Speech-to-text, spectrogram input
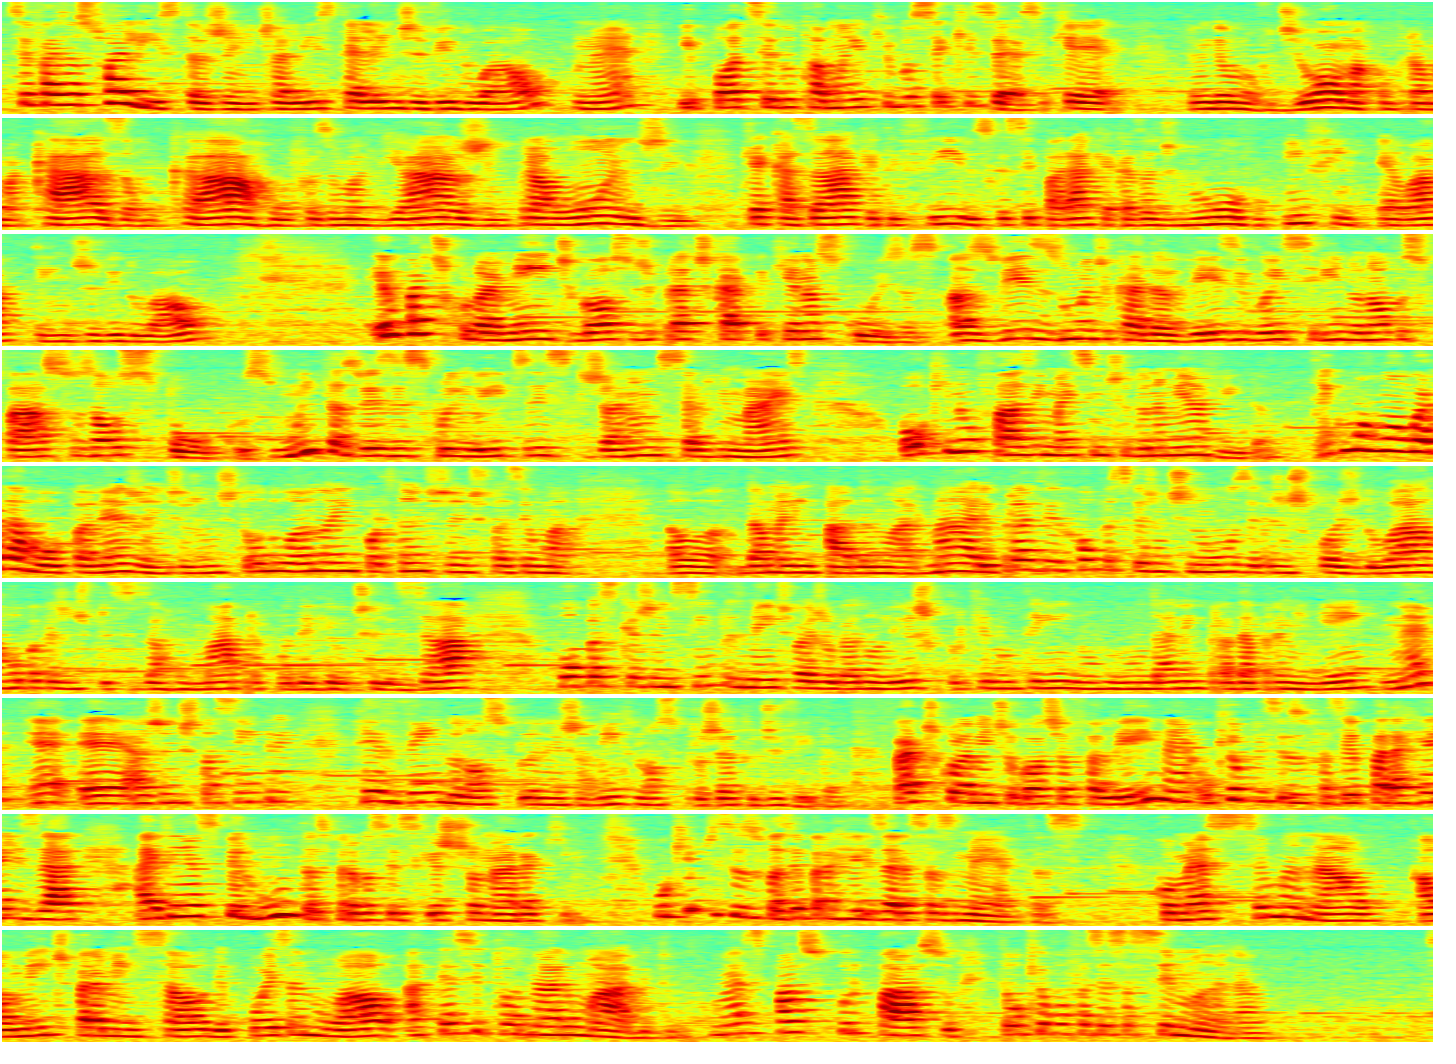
Você faz a sua lista, gente. A lista é individual, né? E pode ser do tamanho que você quiser. Você quer aprender um novo idioma, comprar uma casa, um carro, fazer uma viagem, para onde? Quer casar, quer ter filhos, quer separar, quer casar de novo? Enfim, ela é individual. Eu particularmente gosto de praticar pequenas coisas, às vezes uma de cada vez e vou inserindo novos passos aos poucos, muitas vezes excluindo itens que já não me servem mais ou que não fazem mais sentido na minha vida. É como arrumar um guarda-roupa, né, gente? A gente todo ano é importante a gente fazer uma dar uma limpada no armário para ver roupas que a gente não usa, que a gente pode doar, roupa que a gente precisa arrumar para poder reutilizar, roupas que a gente simplesmente vai jogar no lixo porque não tem, não, não dá nem para dar para ninguém, né? É, é a gente está sempre revendo o nosso planejamento, nosso projeto de vida. Particularmente eu gosto, já falei, né? O que eu preciso fazer para realizar? Aí vem as perguntas para você se questionar aqui. O que preciso fazer para realizar essas metas? Comece semanal, aumente para mensal, depois anual, até se tornar um hábito. Comece passo por passo. Então, o que eu vou fazer essa semana?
